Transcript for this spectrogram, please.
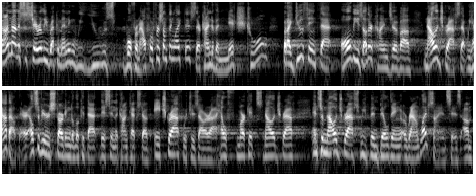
Now, I'm not necessarily recommending we use Wolfram Alpha for something like this. They're kind of a niche tool, but I do think that all these other kinds of uh, knowledge graphs that we have out there, Elsevier is starting to look at that, this in the context of HGraph, which is our uh, health markets knowledge graph, and some knowledge graphs we've been building around life sciences. Um,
